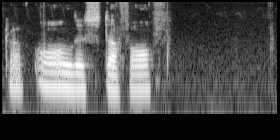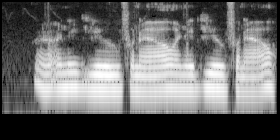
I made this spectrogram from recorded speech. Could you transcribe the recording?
drop all this stuff off. Uh, I need you for now. I need you for now.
